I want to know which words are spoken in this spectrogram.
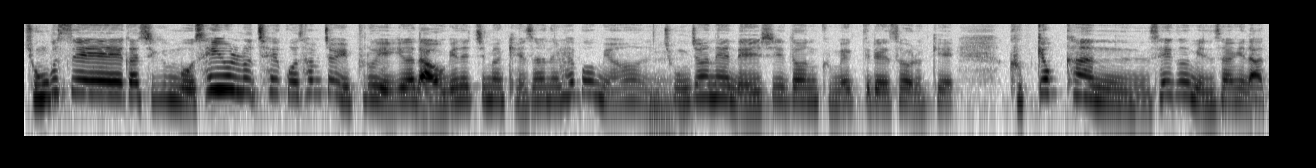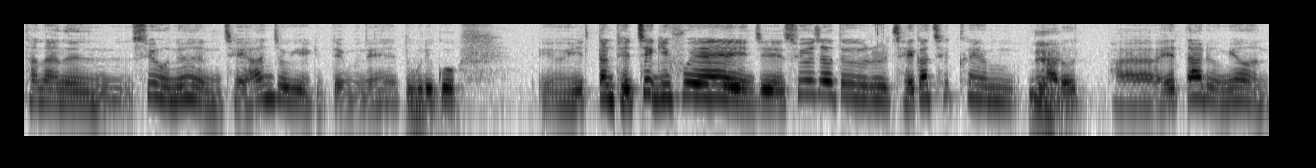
종부세가 지금 뭐 세율로 최고 3.2% 얘기가 나오긴 했지만 계산을 해보면 네. 종전에 내시던 금액들에서 이렇게 급격한 세금 인상이 나타나는 수요는 제한적이기 때문에. 그리고 예, 일단 대책 이후에 이제 수요자들을 제가 체크한 네. 바로 바에 따르면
